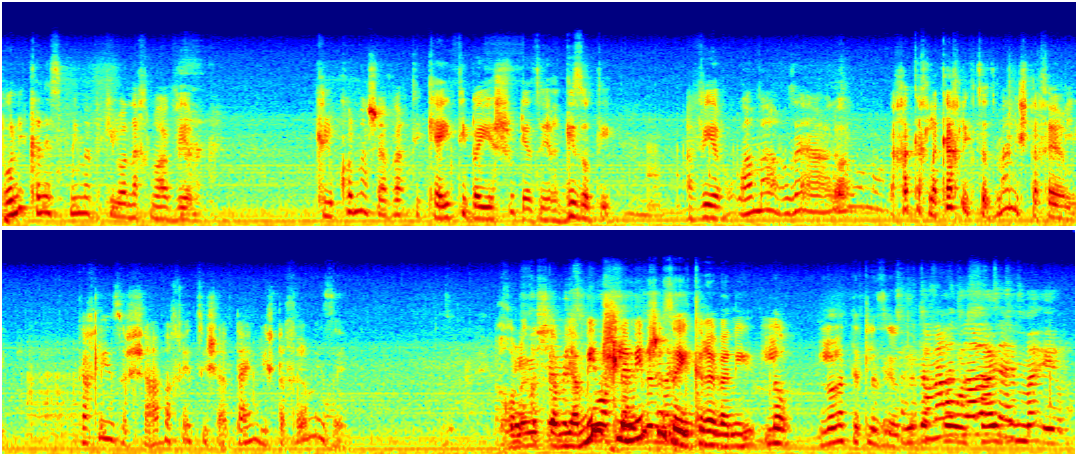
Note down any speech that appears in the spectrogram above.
בואו ניכנס פנימה וכאילו אנחנו אוויר. כאילו כל מה שעברתי, כי הייתי בישות, אז זה הרגיז אותי. אוויר. הוא אמר, זה היה, לא. אחר כך לקח לי קצת זמן להשתחרר לי. קח לי איזה שעה וחצי, שעתיים להשתחרר מזה. יכול להיות גם ימים שלמים שזה. יקרה, ואני, לא, לא לתת לזה יותר. דווקא אומרת הוא לא עשה את לצאת. זה מהר.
